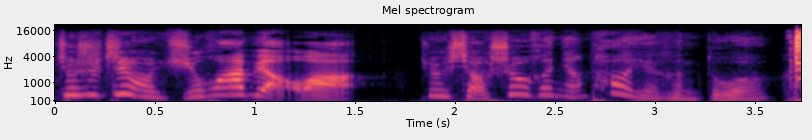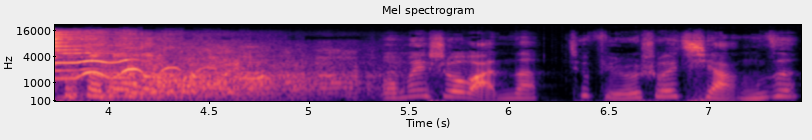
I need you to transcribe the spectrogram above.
就是这种菊花婊啊，就是小受和娘炮也很多。我没说完呢，就比如说强子。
